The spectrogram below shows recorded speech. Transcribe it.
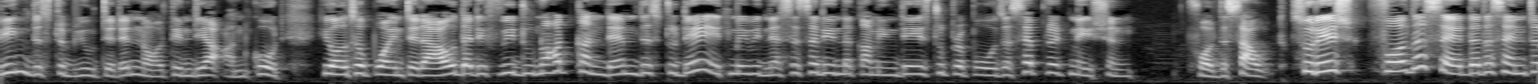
being distributed in North India, unquote. He also pointed out that if we do not condemn this today, it may be necessary in the coming days to propose a separate nation for the south. Suresh further said that the center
